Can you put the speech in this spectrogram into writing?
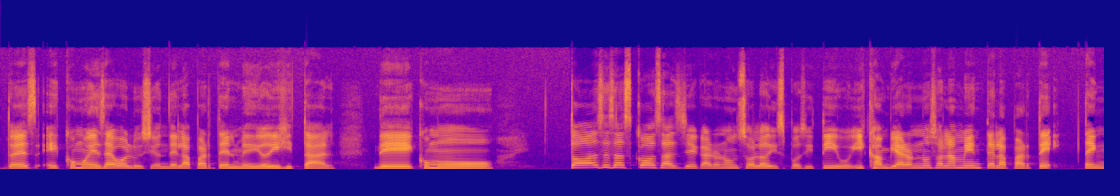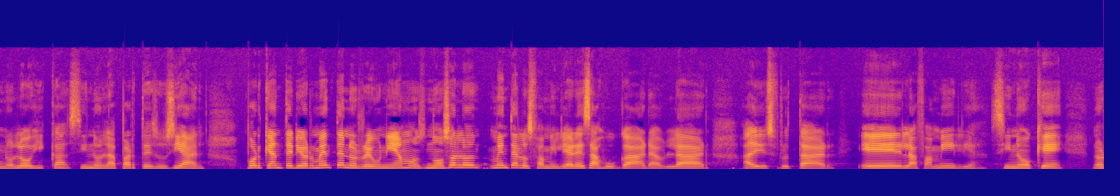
Entonces, eh, como esa evolución de la parte del medio digital, de como todas esas cosas llegaron a un solo dispositivo y cambiaron no solamente la parte tecnológica, sino la parte social, porque anteriormente nos reuníamos no solamente los familiares a jugar, a hablar, a disfrutar eh, la familia, sino que nos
